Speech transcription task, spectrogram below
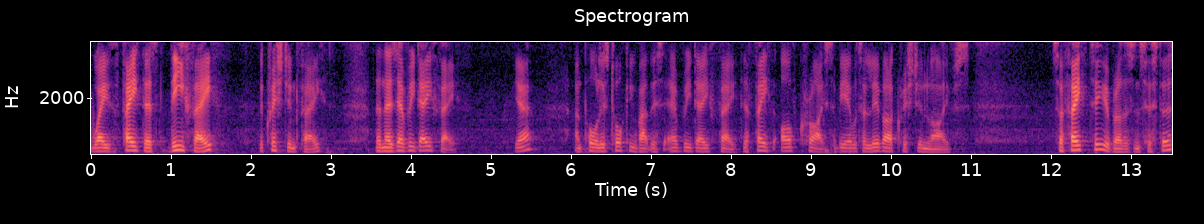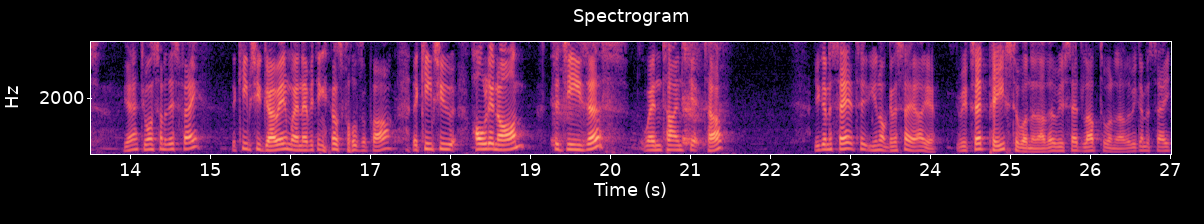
ways. Faith, there's the faith, the Christian faith. Then there's everyday faith. Yeah? And Paul is talking about this everyday faith, the faith of Christ, to be able to live our Christian lives. So, faith to you, brothers and sisters. Yeah? Do you want some of this faith? That keeps you going when everything else falls apart? That keeps you holding on to Jesus when times get tough? You're going to say it to, you're not going to say it, are you? We've said peace to one another, we've said love to one another. We're going to say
